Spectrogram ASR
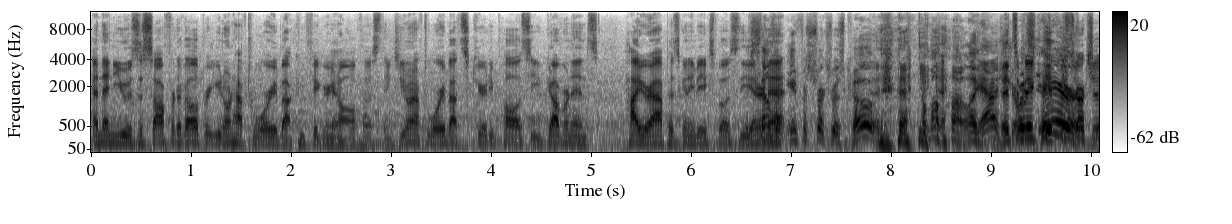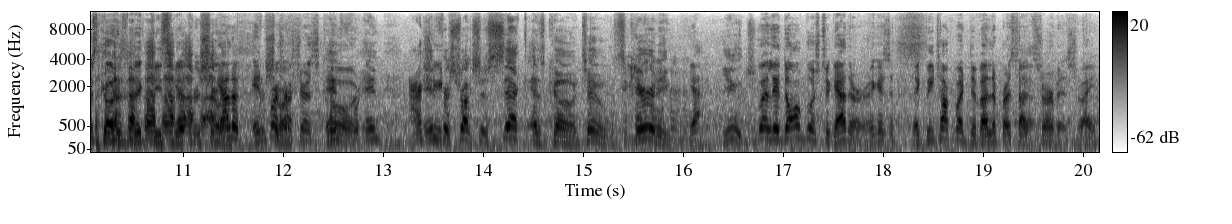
And then you as a software developer, you don't have to worry about configuring yeah. all of those things. You don't have to worry about security policy, governance, how your app is going to be exposed to the it internet. Sounds like infrastructure as code. Come yeah. on, like yeah, it's a big here. infrastructure as code is a big piece of it for sure. Yeah, look, infrastructure sure. as code. Infra, in, Actually, infrastructure sec as code too, security. yeah, huge. Well, it all goes together because, like, we talk about developer self-service, yeah. right?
